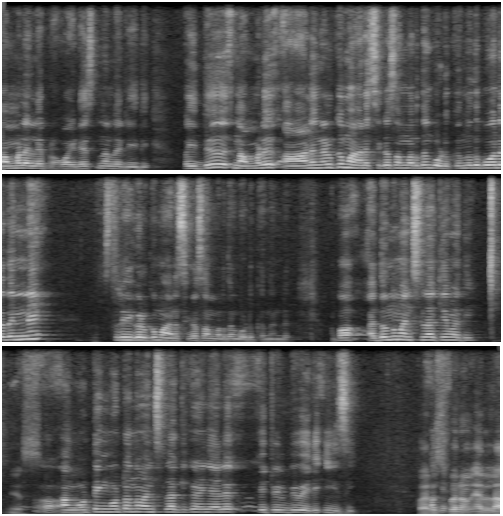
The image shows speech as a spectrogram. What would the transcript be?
നമ്മളല്ലേ പ്രൊവൈഡേഴ്സ് എന്നുള്ള രീതി. അപ്പൊ ഇത് നമ്മൾ ആണുങ്ങൾക്ക് മാനസിക സമ്മർദ്ദം കൊടുക്കുന്നത് പോലെ തന്നെ സ്ത്രീകൾക്ക് മാനസിക സമ്മർദ്ദം കൊടുക്കുന്നുണ്ട്. അപ്പൊ അതൊന്ന് മനസ്സിലാക്കിയാൽ മതി. അങ്ങോട്ടും ഇങ്ങോട്ടും ഒന്ന് മനസ്സിലാക്കി കഴിഞ്ഞാൽ it will be very easy പരസ്പരം എല്ലാ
